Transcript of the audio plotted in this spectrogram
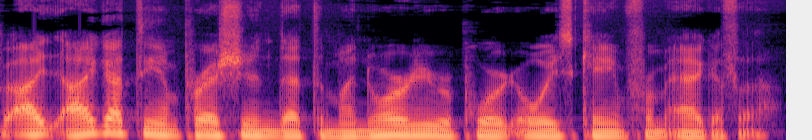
I, I got the impression that the minority report always came from Agatha.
